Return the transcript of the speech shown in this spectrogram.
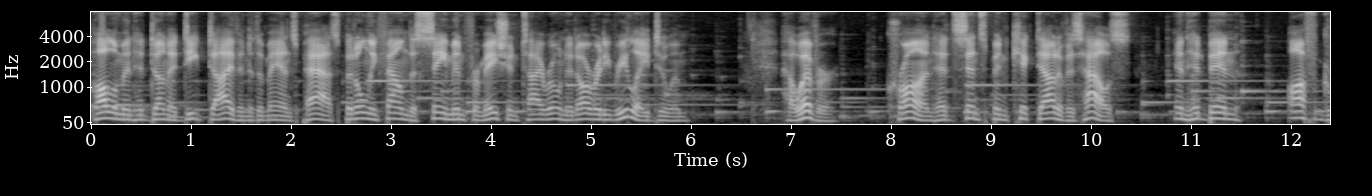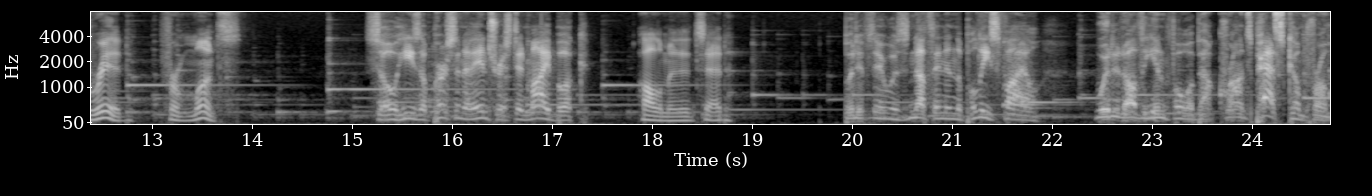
Holloman had done a deep dive into the man's past, but only found the same information Tyrone had already relayed to him. However, Kron had since been kicked out of his house and had been off grid for months. So he's a person of interest in my book, Holloman had said. But if there was nothing in the police file, where did all the info about Kron's past come from?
